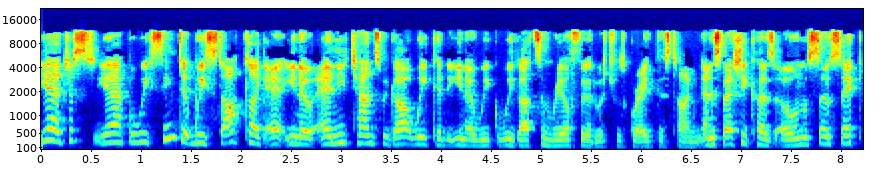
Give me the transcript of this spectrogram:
yeah just yeah but we seemed to we stopped like you know any chance we got we could you know we we got some real food which was great this time and especially because owen was so sick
